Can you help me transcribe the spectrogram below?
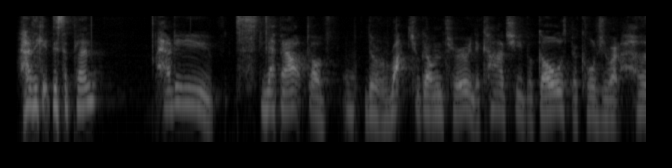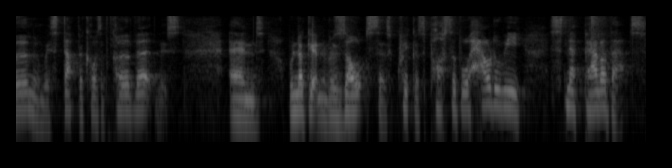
How do you get discipline? How do you snap out of the rut you're going through and you can't achieve your goals because you're at home and we're stuck because of COVID this, and we're not getting the results as quick as possible? How do we snap out of that?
